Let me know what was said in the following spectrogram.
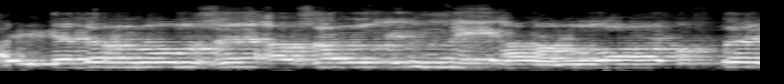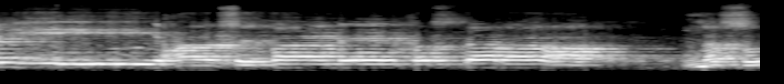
أي كدروس أصل إني أنا الله أفتري عاشقان خسترا نصر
